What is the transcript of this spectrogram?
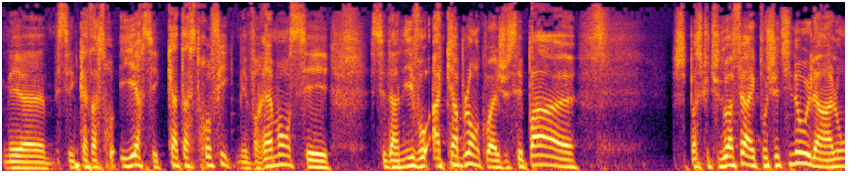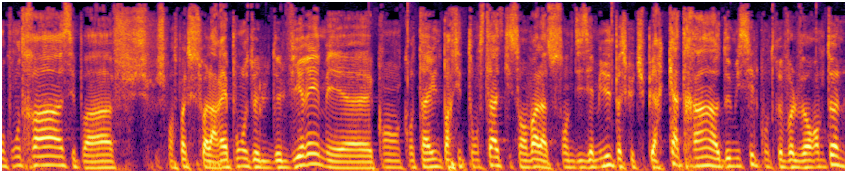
mais euh, c'est Hier, c'est catastrophique, mais vraiment, c'est c'est d'un niveau accablant, quoi. Je sais pas. euh, je sais pas ce que tu dois faire avec Pochettino. Il a un long contrat. C'est pas, je pense pas que ce soit la réponse de, le- de le virer, mais euh, quand, quand tu as une partie de ton stade qui s'en va à la 70e minute parce que tu perds 4 à 1 à domicile contre Wolverhampton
